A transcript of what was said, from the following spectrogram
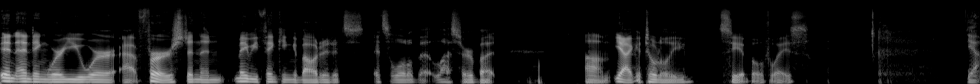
and ending where you were at first, and then maybe thinking about it, it's it's a little bit lesser, but um, yeah, I could totally see it both ways. Yeah.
